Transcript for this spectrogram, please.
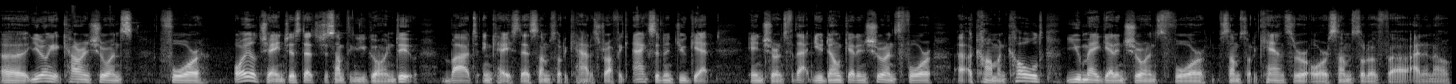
uh, you don't get car insurance for oil changes. That's just something you go and do. But in case there's some sort of catastrophic accident, you get insurance for that. You don't get insurance for uh, a common cold. You may get insurance for some sort of cancer or some sort of, uh, I don't know,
